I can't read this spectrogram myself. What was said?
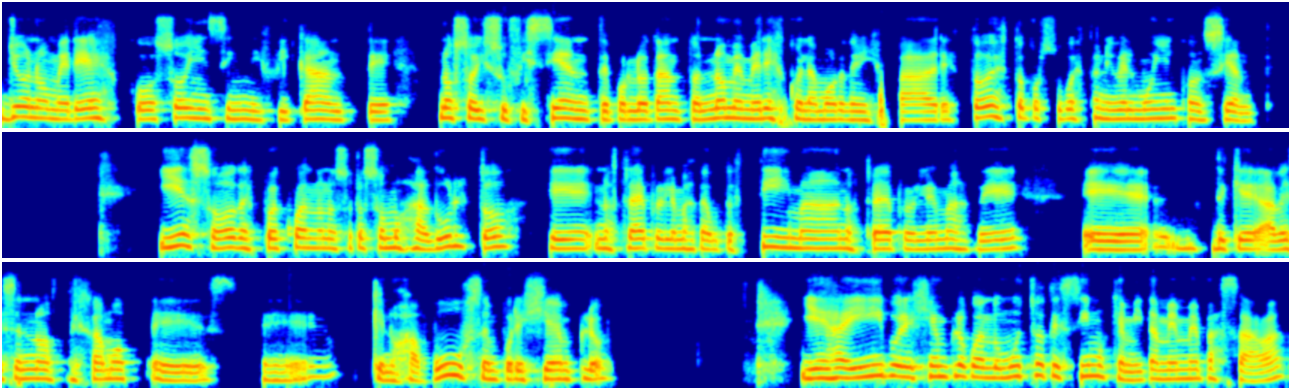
yo no merezco, soy insignificante, no soy suficiente, por lo tanto no me merezco el amor de mis padres. Todo esto, por supuesto, a nivel muy inconsciente. Y eso después cuando nosotros somos adultos eh, nos trae problemas de autoestima, nos trae problemas de eh, que a veces nos dejamos eh, que nos abusen, por ejemplo. Y es ahí, por ejemplo, cuando muchos decimos, que a mí también me pasaba,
